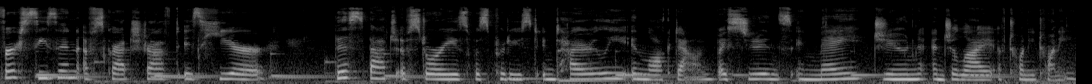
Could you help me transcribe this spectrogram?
first season of Scratch Draft is here. This batch of stories was produced entirely in lockdown by students in May, June, and July of 2020.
